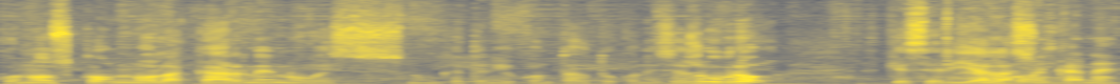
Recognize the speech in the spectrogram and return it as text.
conozco, no la carne, no es, nunca he tenido contacto con ese rubro, que sería Ah, ¿no la... comes carne?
